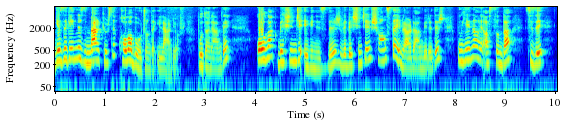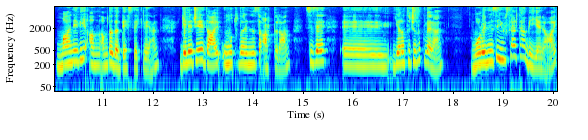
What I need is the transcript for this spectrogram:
gezegeniniz Merkür ise Kova burcunda ilerliyor bu dönemde. Oğlak 5. evinizdir ve 5. ev şanslı evlerden biridir. Bu yeni ay aslında sizi manevi anlamda da destekleyen, geleceğe dair umutlarınızı arttıran, size e, yaratıcılık veren, moralinizi yükselten bir yeni ay.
